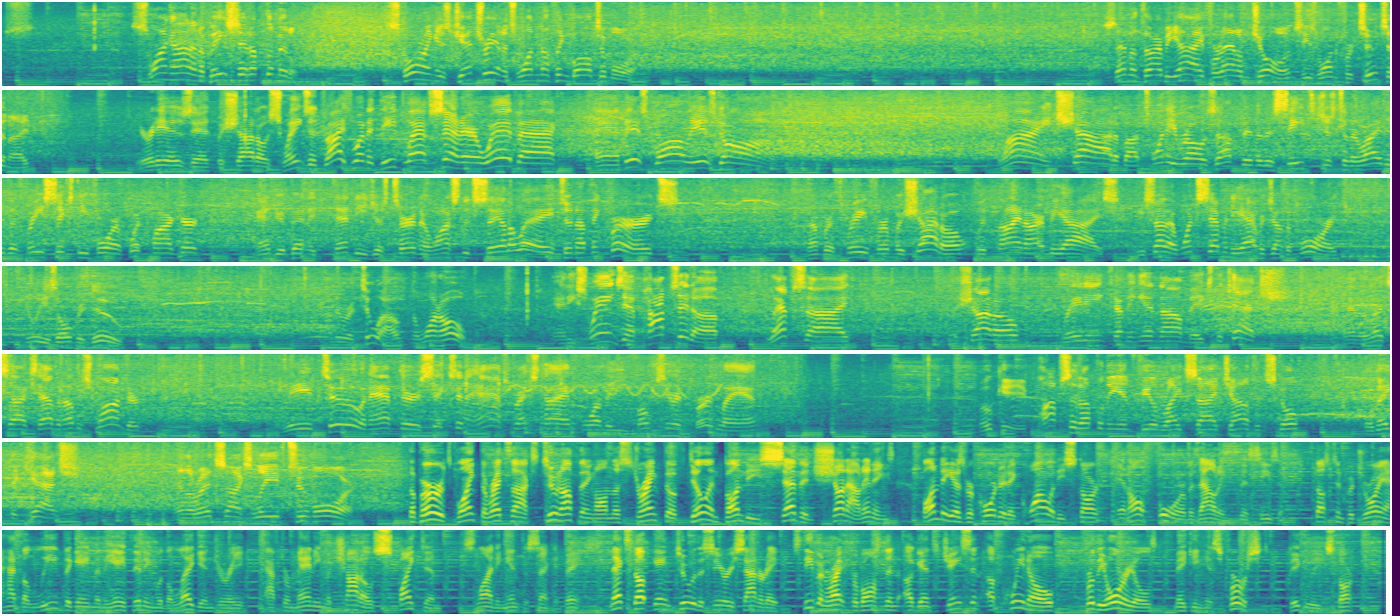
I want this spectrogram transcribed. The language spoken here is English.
swung on and a base hit up the middle. Scoring is Gentry, and it's 1 0 Baltimore. Seventh RBI for Adam Jones. He's one for two tonight. Here it is, and Machado swings and drives one to deep left center, way back, and this ball is gone. Line shot about 20 rows up into the seats, just to the right of the 364 foot marker. Andrew Benintendi just turned and watched it sail away. 2 0 Birds. Number three for Machado with nine RBIs. He saw that 170 average on the board. Knew he's overdue a two out in the 1-0. And he swings and pops it up. Left side. Machado waiting, coming in now, makes the catch. And the Red Sox have another squander. Lead two, and after six and a half stretch time for the folks here at Birdland. Mookie pops it up on the infield right side. Jonathan Schoop will make the catch. And the Red Sox leave two more. The Birds blank the Red Sox 2 0 on the strength of Dylan Bundy's seven shutout innings. Bundy has recorded a quality start in all four of his outings this season. Dustin Pedroia had to leave the game in the eighth inning with a leg injury after Manny Machado spiked him sliding into second base. Next up, game two of the series Saturday, Steven Wright for Boston against Jayson Aquino for the Orioles, making his first big league start.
